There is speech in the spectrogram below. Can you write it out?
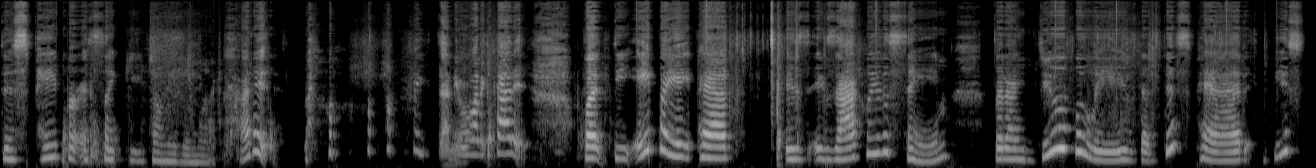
This paper, it's like you don't even want to cut it. I don't even want to cut it. But the 8x8 pad is exactly the same, but I do believe that this pad, these,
